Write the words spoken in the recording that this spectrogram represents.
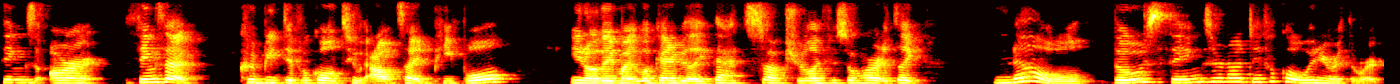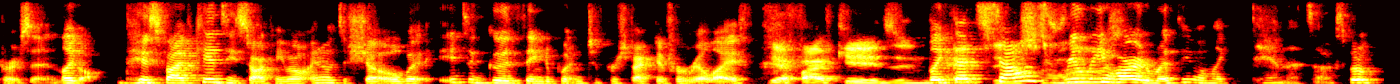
things aren't things that could be difficult to outside people. You know, they might look at it and be like, that sucks. Your life is so hard. It's like, no, those things are not difficult when you're with the right person. Like his five kids he's talking about. I know it's a show, but it's a good thing to put into perspective for real life. Yeah, five kids and Like that pets and a sounds really hard. When I think I'm like, damn, that sucks. But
